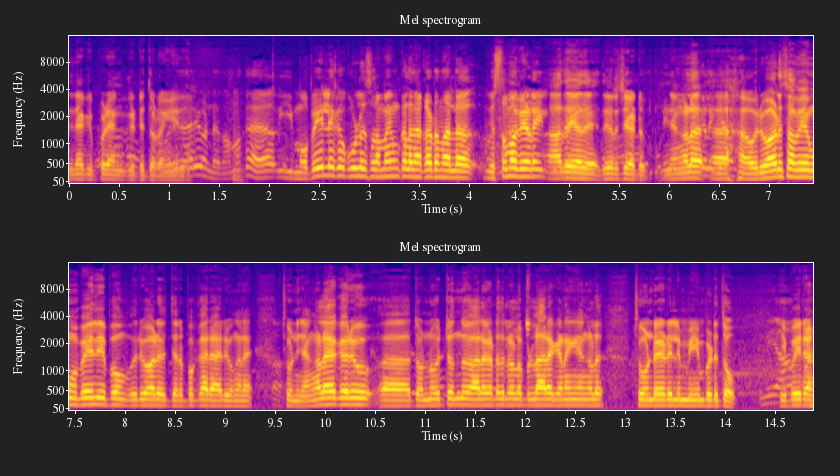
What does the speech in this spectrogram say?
ഇതിനൊക്കെ ഇപ്പോഴേ ഞങ്ങൾക്ക് കിട്ടിത്തുടങ്ങിയത് കാര്യമുണ്ട്. നമുക്ക് ഈ മൊബൈലിലൊക്കെ കൂടുതൽ സമയം കളഞ്ഞാക്കാട്ടും നല്ല വിശ്രമവേളയിൽ അതെ അതെ തീർച്ചയായിട്ടും. ഞങ്ങൾ ഒരുപാട് സമയം മൊബൈലിൽ ഇപ്പം ഒരുപാട് ചെറുപ്പക്കാരും അങ്ങനെ ചൂണ്ടി. ഞങ്ങളെയൊക്കെ ഒരു തൊണ്ണൂറ്റൊന്ന് കാലഘട്ടത്തിലുള്ള പിള്ളേരൊക്കെ ആണെങ്കിൽ ഞങ്ങൾ ചൂണ്ടയിടലും മീൻപിടുത്തവും. ഇപ്പോൾ ഈ ര-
